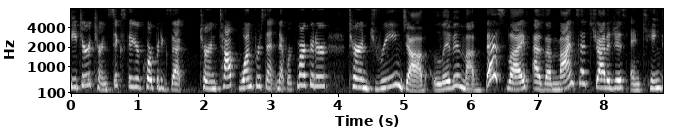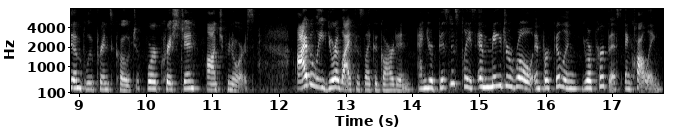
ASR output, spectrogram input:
teacher turned six figure corporate exec turn top 1% network marketer, turn dream job, living my best life as a mindset strategist and kingdom blueprints coach for Christian entrepreneurs. I believe your life is like a garden, and your business plays a major role in fulfilling your purpose and calling.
